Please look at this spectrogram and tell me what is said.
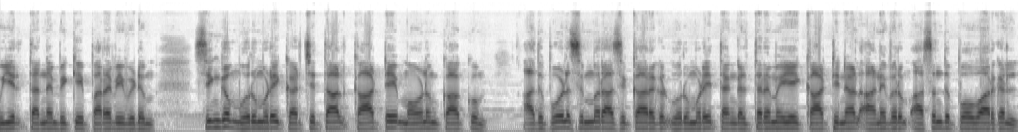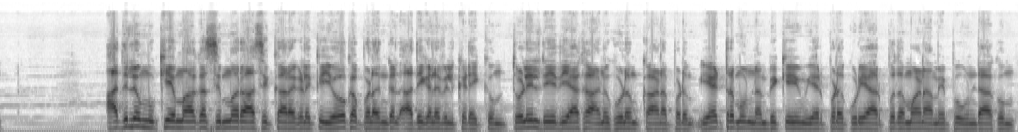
உயிர் தன்னம்பிக்கை பரவிவிடும். சிங்கம் ஒருமுறை கர்ச்சித்தால் காட்டே மௌனம் காக்கும். அதுபோல சிம்மராசிக்காரர்கள் ஒருமுறை தங்கள் திறமையை காட்டினால் அனைவரும் அசந்து போவார்கள். அதிலும் முக்கியமாக சிம்ம ராசிக்காரர்களுக்கு யோக பலன்கள் அதிகளவில் கிடைக்கும். தொழில் ரீதியாக அனுகூலம் காணப்படும். ஏற்றமும் நம்பிக்கையும் ஏற்படக்கூடிய அற்புதமான அமைப்பு உண்டாகும்.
